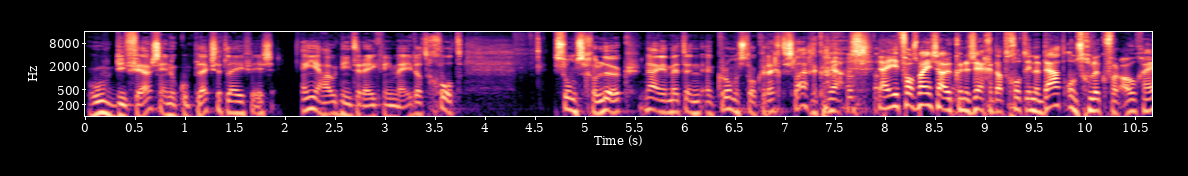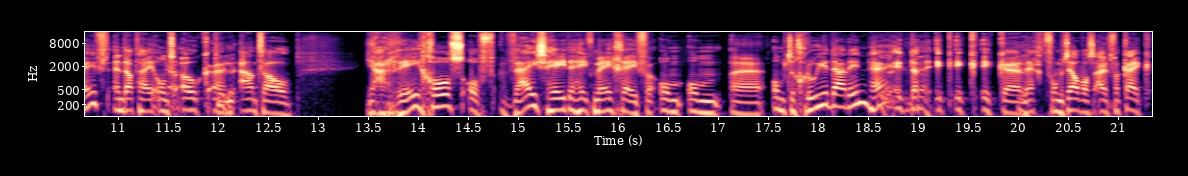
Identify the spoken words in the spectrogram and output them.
hoe divers en hoe complex het leven is. En je houdt niet rekening mee dat God soms geluk nou, je met een, een kromme stok recht te slagen kan. Ja. Ja, je, volgens mij zou je kunnen zeggen dat God inderdaad ons geluk voor ogen heeft. En dat hij ons Ja, ook tuurlijk. een aantal ja, regels of wijsheden heeft meegegeven om, om, eh, om te groeien daarin. Hè? Tuurlijk, Ik, dat, ja. ik, ik, ik eh, leg het voor mezelf eens uit van kijk,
